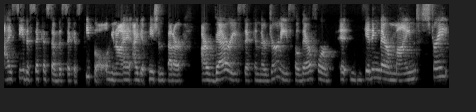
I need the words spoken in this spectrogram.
I see the sickest of the sickest people. You know, I, I get patients that are are very sick in their journey. So therefore, it, getting their mind straight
